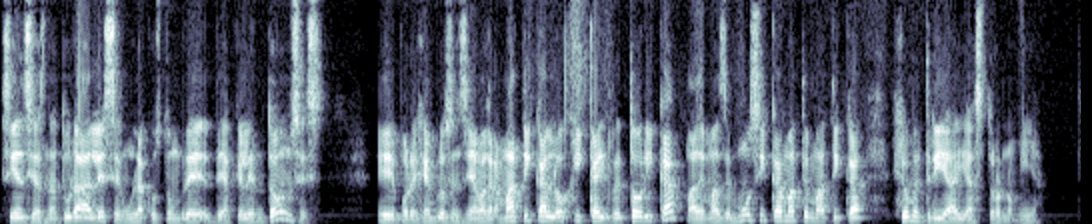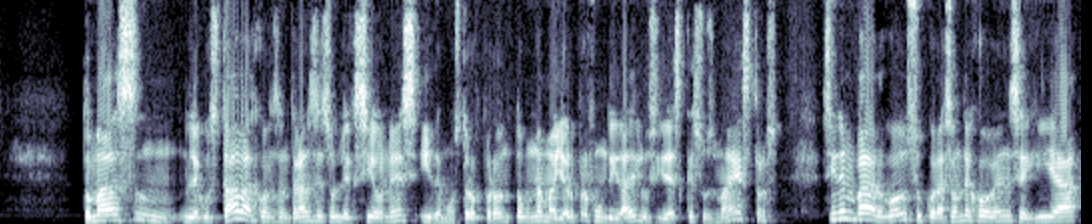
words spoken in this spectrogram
ciencias naturales, según la costumbre de aquel entonces. Eh, por ejemplo, se enseñaba gramática, lógica y retórica, además de música, matemática, geometría y astronomía. Tomás mm, le gustaba concentrarse en sus lecciones y demostró pronto una mayor profundidad y lucidez que sus maestros. Sin embargo, su corazón de joven seguía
